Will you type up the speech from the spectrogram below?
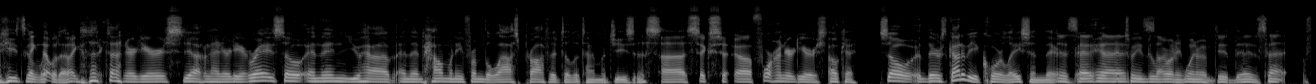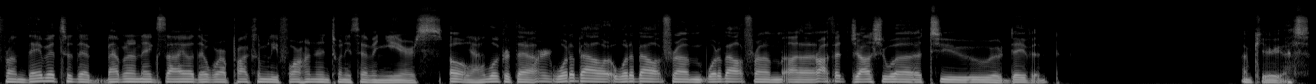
he's I think gonna that look was it up. like 600 years, Yeah. 700 years. right. So and then you have and then how many from the last prophet till the time of Jesus? Uh, six, uh, 400 years. okay. So there's got to be a correlation there It says in that, between the sorry, when, when, dude, it said from David to the Babylon exile, there were approximately 427 years. Oh, Yeah. look at that. What about what about from what about from uh, Prophet. Joshua to David? I'm curious.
